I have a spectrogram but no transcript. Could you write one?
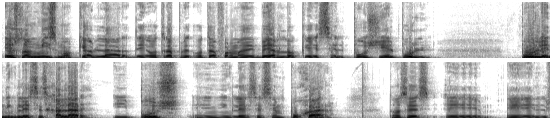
Es lo mismo que hablar de otra, otra forma de verlo, que es el push y el pull. Pull en inglés es jalar y push en inglés es empujar. Entonces, eh,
